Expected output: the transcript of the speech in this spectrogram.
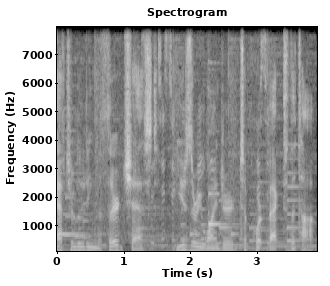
After looting the third chest, use the rewinder to port back to the top.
